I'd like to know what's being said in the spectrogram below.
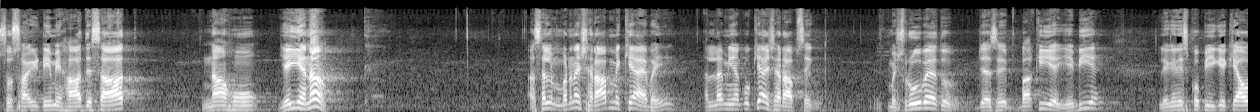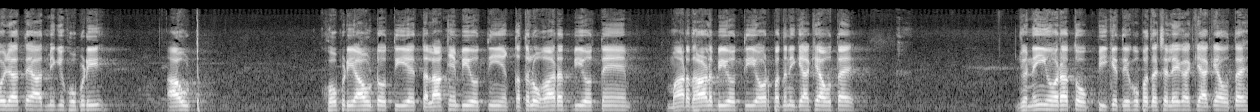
سوسائٹی میں حادثات نہ ہوں یہی ہے نا اصل ورنہ شراب میں کیا ہے بھائی اللہ میاں کو کیا شراب سے مشروب ہے تو جیسے باقی ہے یہ بھی ہے لیکن اس کو پی کے کیا ہو جاتا ہے آدمی کی کھوپڑی آؤٹ کھوپڑی آؤٹ ہوتی ہے طلاقیں بھی ہوتی ہیں قتل و غارت بھی ہوتے ہیں مار دھاڑ بھی ہوتی ہے اور پتہ نہیں کیا کیا ہوتا ہے جو نہیں ہو رہا تو پی کے دیکھو پتہ چلے گا کیا کیا ہوتا ہے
